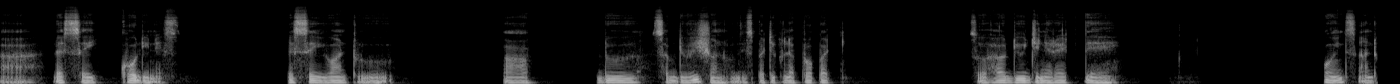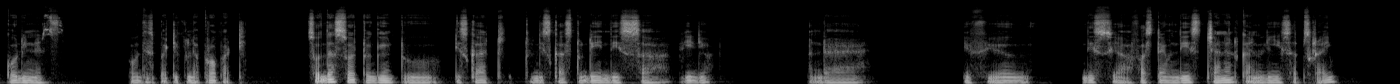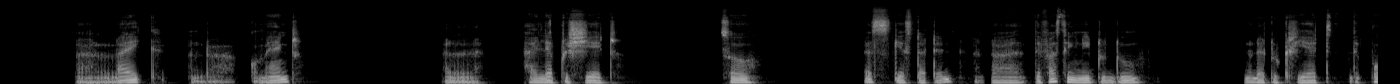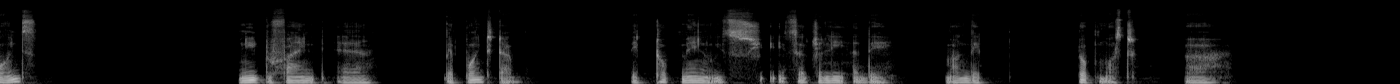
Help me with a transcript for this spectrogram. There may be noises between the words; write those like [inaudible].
uh, let's say coordinates let's say you want to uh, do subdivision of this particular property. So how do you generate the points and coordinates of this particular property? So that's what we're going to discuss to discuss today in this uh, video. And uh, if you this is your first time this channel kindly subscribe uh, like and uh, comment. I'll highly appreciate. So let's get started. And uh, the first thing you need to do in order to create the points you need to find uh, the point tab. The top menu is it's actually at the among the topmost uh,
